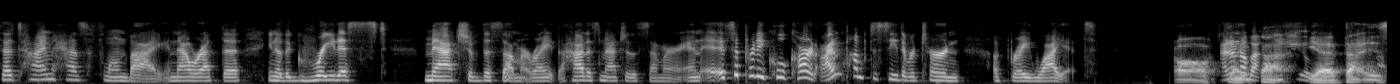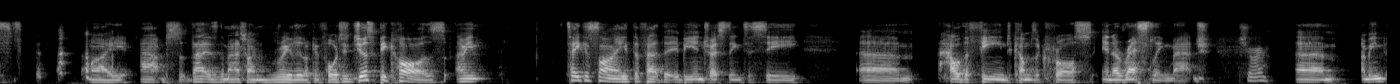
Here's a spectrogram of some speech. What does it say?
the time has flown by and now we're at the you know the greatest match of the summer right the hottest match of the summer and it's a pretty cool card i'm pumped to see the return of bray wyatt Oh, I don't know about that. you. Yeah, that is my abs. That is the match I'm really looking forward to. Just because, I mean, take aside the fact that it'd be interesting to see um, how the Fiend comes across in a wrestling match. sure Um, I mean,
